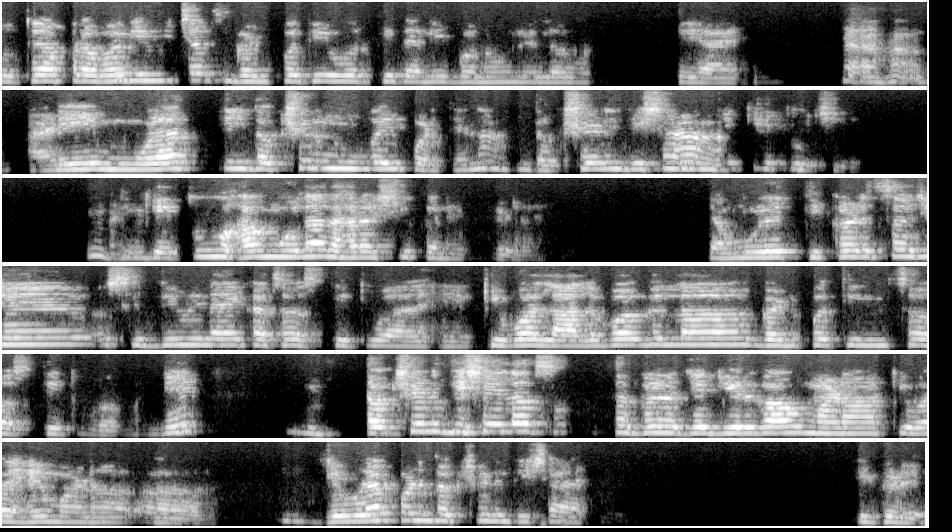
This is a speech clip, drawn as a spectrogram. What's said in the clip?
तो त्या प्रभादेवीच्याच गणपतीवरती त्यांनी बनवलेलं ते आहे. आणि मुळात ती दक्षिण मुंबई पडते ना? दक्षिण दिशा. म्हणजे केतूची. म्हणजे केतू हा मूलाधाराशी कनेक्टेड आहे. त्यामुळे तिकडचं जे सिद्धिविनायकाचं अस्तित्व आहे किंवा लालबागला गणपतींचं अस्तित्व म्हणजे दक्षिण दिशेलाच सगळं जे गिरगाव म्हणा किंवा हे म्हणा जेवढ्या पण दक्षिण दिशा आहेत तिकडे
